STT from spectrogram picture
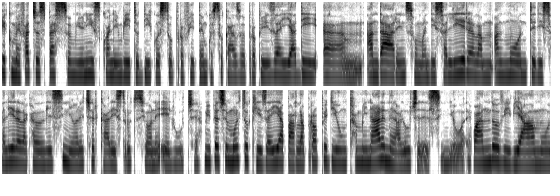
E come faccio spesso mi unisco all'invito di questo profeta, in questo caso è proprio Isaia, di um, andare, insomma, di salire alla, al monte, di salire alla casa del Signore e cercare istruzione e luce. Mi piace molto che Isaia parla proprio di un camminare nella luce del Signore. Quando viviamo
